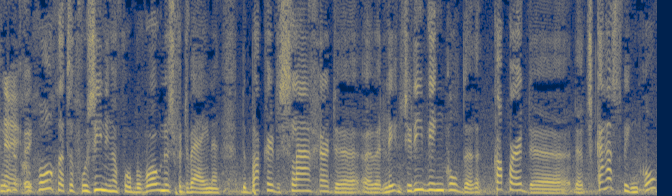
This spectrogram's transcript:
Nee, Met het gevolg dat de voorzieningen voor bewoners verdwijnen. De bakker, de slager, de uh, lingeriewinkel, de kapper, de, de kaaswinkel.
